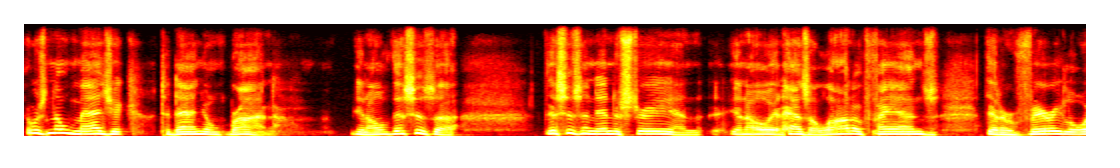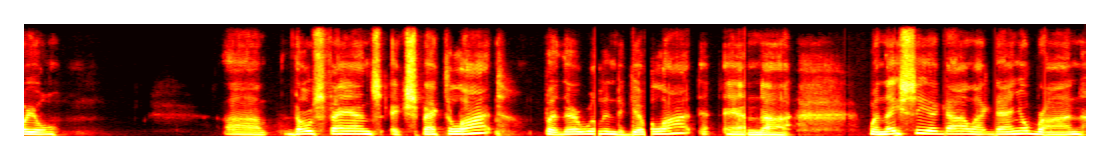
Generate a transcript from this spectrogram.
there was no magic to Daniel Bryan. You know, this is a this is an industry, and you know it has a lot of fans that are very loyal. Um, those fans expect a lot, but they're willing to give a lot, and uh, when they see a guy like Daniel Bryan,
